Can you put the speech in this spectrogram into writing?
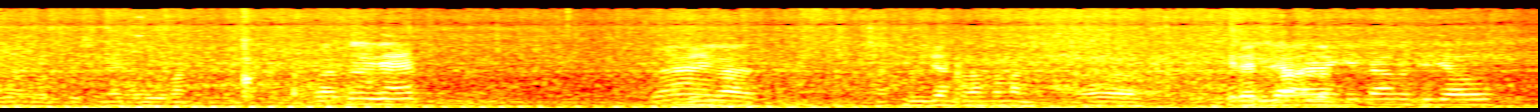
Berhenti sini aja dulu kan. rasa kan? Ini masih hujan teman-teman. Oh, Kita di perjalanan kita masih jauh.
